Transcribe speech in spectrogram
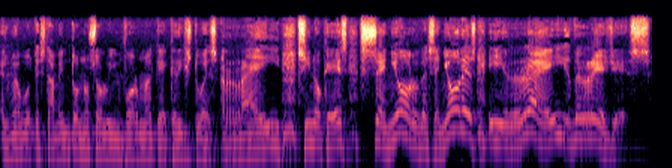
El Nuevo Testamento no solo informa que Cristo es Rey, sino que es Señor de señores y Rey de reyes.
